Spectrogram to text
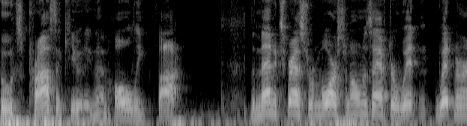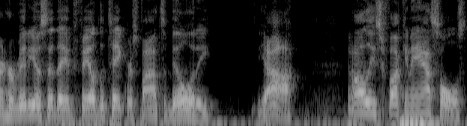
who is prosecuting them. Holy fuck. The men expressed remorse moments after Whit- Whitmer in her video said they had failed to take responsibility. Yeah. And all these fucking assholes.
